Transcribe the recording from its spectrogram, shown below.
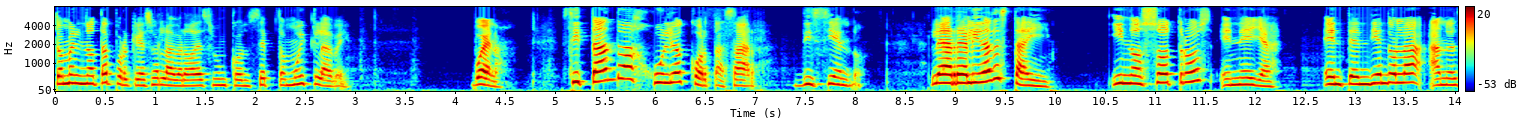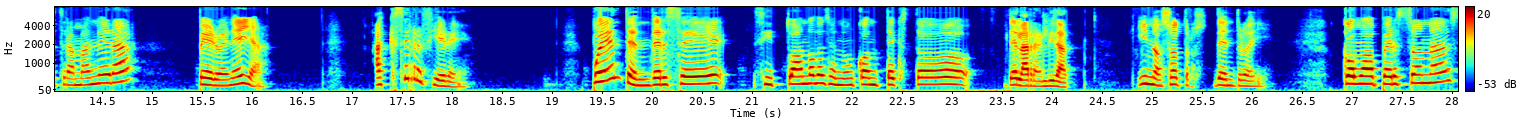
Tomen nota porque eso la verdad es un concepto muy clave. Bueno, citando a Julio Cortázar, diciendo, la realidad está ahí y nosotros en ella, entendiéndola a nuestra manera, pero en ella. ¿A qué se refiere? Puede entenderse situándonos en un contexto de la realidad y nosotros dentro de ahí, como personas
